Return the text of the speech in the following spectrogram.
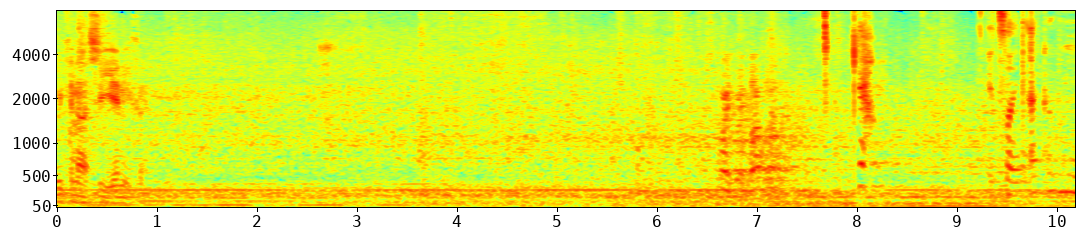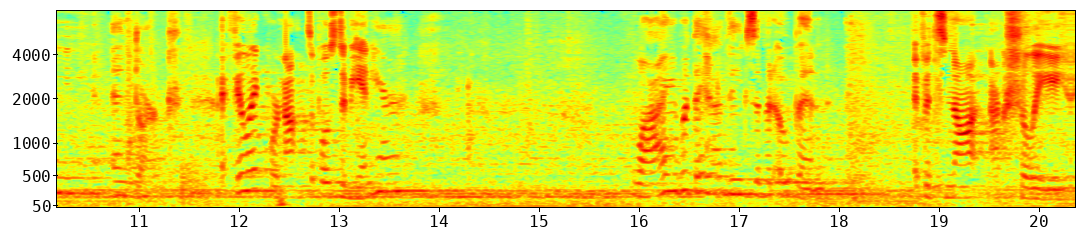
We cannot see anything. Quite Yeah. It's like echoey and dark. I feel like we're not supposed to be in here. Why would they have the exhibit open if it's not actually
